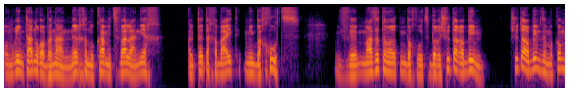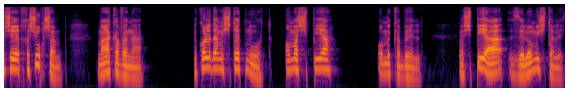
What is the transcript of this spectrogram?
אומרים תנו רבנן, נר חנוכה מצווה להניח על פתח הבית מבחוץ. ומה זאת אומרת מבחוץ? ברשות הרבים. רשות הרבים זה מקום שחשוך שם. מה הכוונה? לכל אדם יש שתי תנועות, או משפיע או מקבל. משפיע זה לא משתלט.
